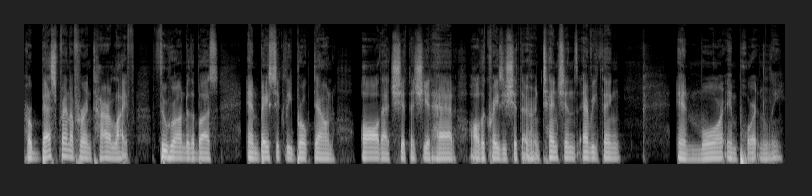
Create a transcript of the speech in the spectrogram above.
her best friend of her entire life, threw her under the bus and basically broke down all that shit that she had had, all the crazy shit that her intentions, everything. And more importantly,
